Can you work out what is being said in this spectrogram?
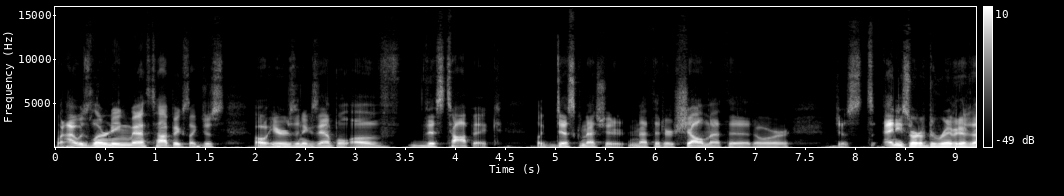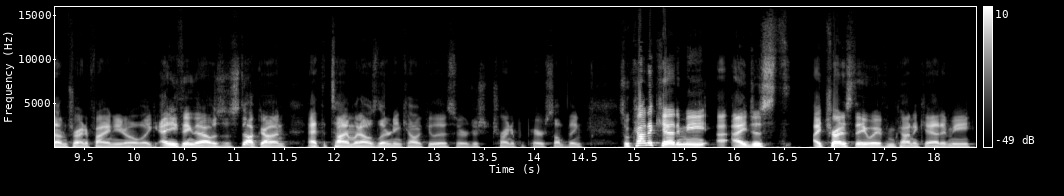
when I was learning math topics, like just, oh, here's an example of this topic, like disk method or shell method or just any sort of derivative that I'm trying to find, you know, like anything that I was stuck on at the time when I was learning calculus or just trying to prepare something. So Khan Academy, I just I try to stay away from Khan Academy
